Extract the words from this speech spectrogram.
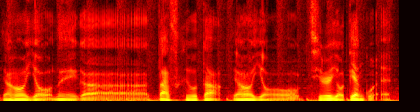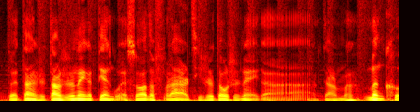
然后有那个 Dusk Till Dawn，然后有其实有电轨，对，但是当时那个电轨所有的 flyer 其实都是那个叫什么闷刻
